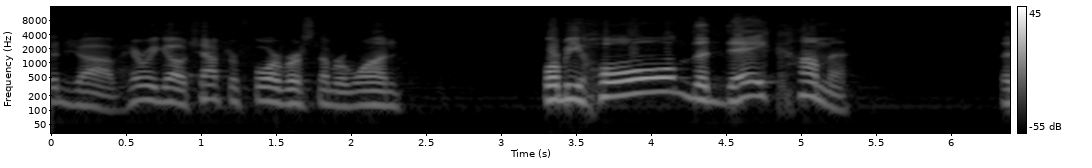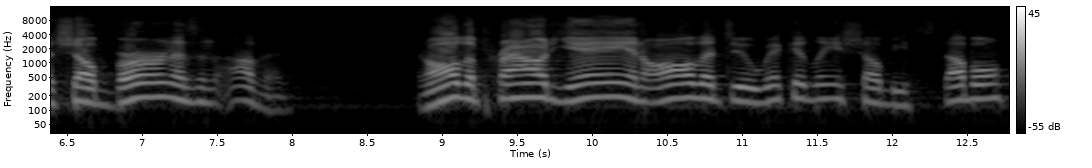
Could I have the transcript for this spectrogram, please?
Good job. Here we go. Chapter 4, verse number 1. For behold, the day cometh that shall burn as an oven, and all the proud, yea, and all that do wickedly shall be stubble.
